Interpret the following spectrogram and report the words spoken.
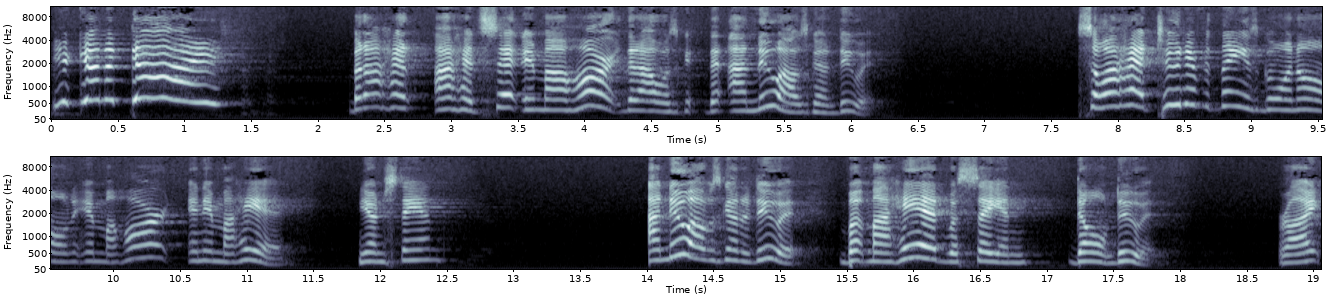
You're gonna die." But I had I had set in my heart that I was that I knew I was to do it. So I had two different things going on in my heart and in my head. You understand? I knew I was to do it, but my head was saying, don't do it. Right?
